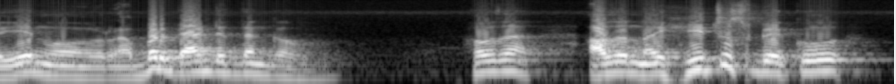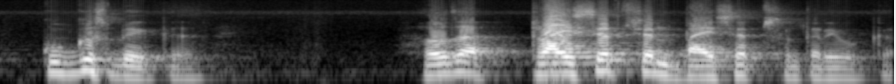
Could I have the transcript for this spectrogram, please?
ಏನು, ರಬ್ಬರ್ ಬ್ಯಾಂಡ್ ಇದ್ದಂಗೆ ಅವು. ಹೌದಾ? ಅದನ್ನು ಹೀಚಿಸ್ಬೇಕು, ಕುಗ್ಗಿಸ್ಬೇಕು. ಹೌದಾ? ಟ್ರೈಸೆಪ್ಸ್ ಆ್ಯಂಡ್ ಬೈಸೆಪ್ಸ್ ಅಂತಾರೆ ಇವಕ್ಕೆ.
